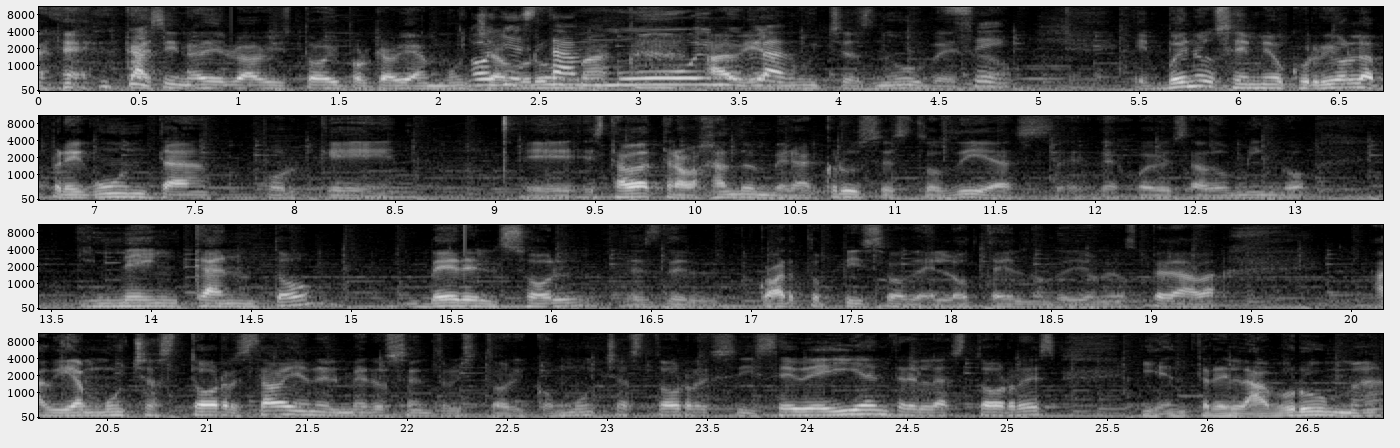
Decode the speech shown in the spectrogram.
casi nadie lo ha visto hoy porque había mucha Hoy está bruma. muy había nublado. muchas nubes. Sí. ¿no? Eh, bueno, se me ocurrió la pregunta porque eh, estaba trabajando en Veracruz estos días, eh, de jueves a domingo, y me encantó ver el sol desde el cuarto piso del hotel donde yo me hospedaba. Había muchas torres, estaba ahí en el mero centro histórico, muchas torres, y se veía entre las torres y entre la bruma,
